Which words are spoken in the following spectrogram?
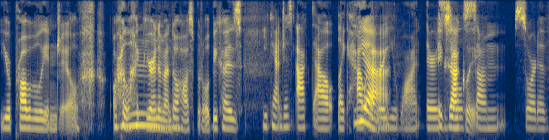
you're probably in jail or like you're in a mental Mm. hospital because you can't just act out like however Yeah. you want. There's Exactly. still some sort of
